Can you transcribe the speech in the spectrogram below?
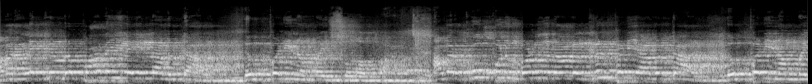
அவர் அழைக்கின்ற பாதையிலே இல்லாவிட்டால் எப்படி நம்மை சுமப்பார்? அவர் கூப்பிடும் பொழுது நாங்கள் கீழ்ப்படியாவிட்டால் எப்படி நம்மை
